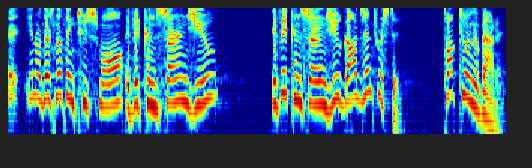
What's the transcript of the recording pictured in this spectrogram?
Uh, you know, there's nothing too small. If it concerns you, if it concerns you, God's interested. Talk to Him about it.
